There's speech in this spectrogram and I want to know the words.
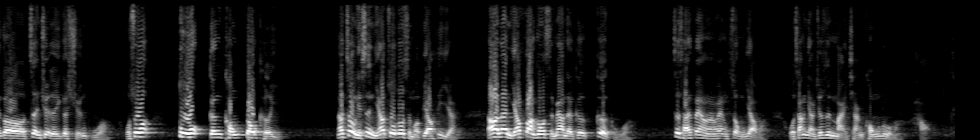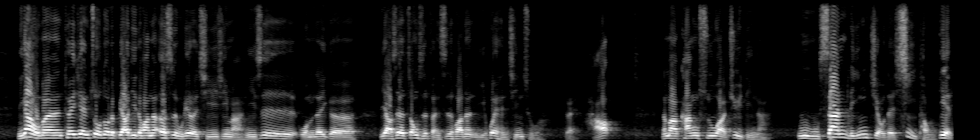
能够正确的一个选股哦。我说多跟空都可以，那重点是你要做多什么标的呀？然后呢，你要放空什么样的个个股啊？这才非常非常重要嘛。我常讲就是买强空弱嘛。好，你看我们推荐做多的标的的话呢，二四五六的奇异星嘛，你是我们的一个李老师的忠实粉丝的话呢，你会很清楚啊。对，好，那么康舒啊、巨鼎啊、五三零九的系统店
